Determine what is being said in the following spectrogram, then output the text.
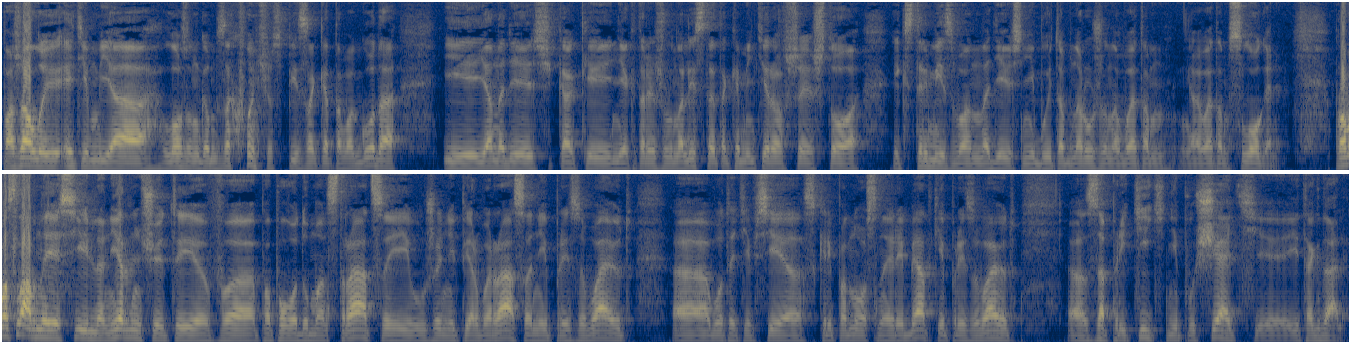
Пожалуй, этим я лозунгом закончу список этого года. И я надеюсь, как и некоторые журналисты, это комментировавшие, что экстремизма, надеюсь, не будет обнаружено в этом, в этом слогане. Православные сильно нервничают и в, по поводу монстрации, уже не первый раз они призывают, э, вот эти все скрипоносные ребятки призывают э, запретить, не пущать э, и так далее.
